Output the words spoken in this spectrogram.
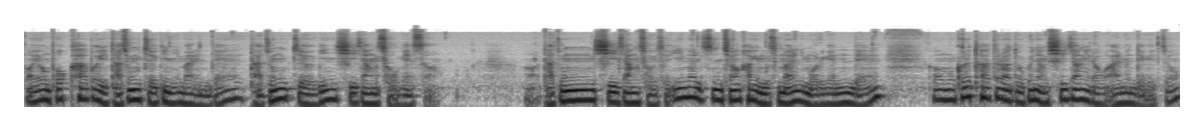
어, 이건 복합의 다중적인 이 말인데, 다중적인 시장 속에서. 어, 다중시장 속에서 이 말이 진짜 정확하게 무슨 말인지 모르겠는데 어, 뭐 그렇다 하더라도 그냥 시장이라고 알면 되겠죠.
